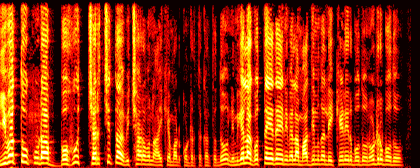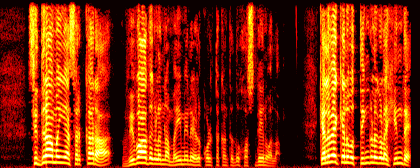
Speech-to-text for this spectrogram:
ಇವತ್ತು ಕೂಡ ಬಹು ಚರ್ಚಿತ ವಿಚಾರವನ್ನು ಆಯ್ಕೆ ಮಾಡಿಕೊಂಡಿರ್ತಕ್ಕಂಥದ್ದು. ನಿಮಗೆಲ್ಲ ಗೊತ್ತೇ ಇದೆ, ನೀವೆಲ್ಲ ಮಾಧ್ಯಮದಲ್ಲಿ ಕೇಳಿರ್ಬೋದು, ನೋಡಿರ್ಬೋದು. ಸಿದ್ದರಾಮಯ್ಯ ಸರ್ಕಾರ ವಿವಾದಗಳನ್ನು ಮೈ ಮೇಲೆ ಎಳ್ಕೊಳ್ತಕ್ಕಂಥದ್ದು ಹೊಸದೇನೂ ಅಲ್ಲ. ಕೆಲವೇ ಕೆಲವು ತಿಂಗಳುಗಳ ಹಿಂದೆ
